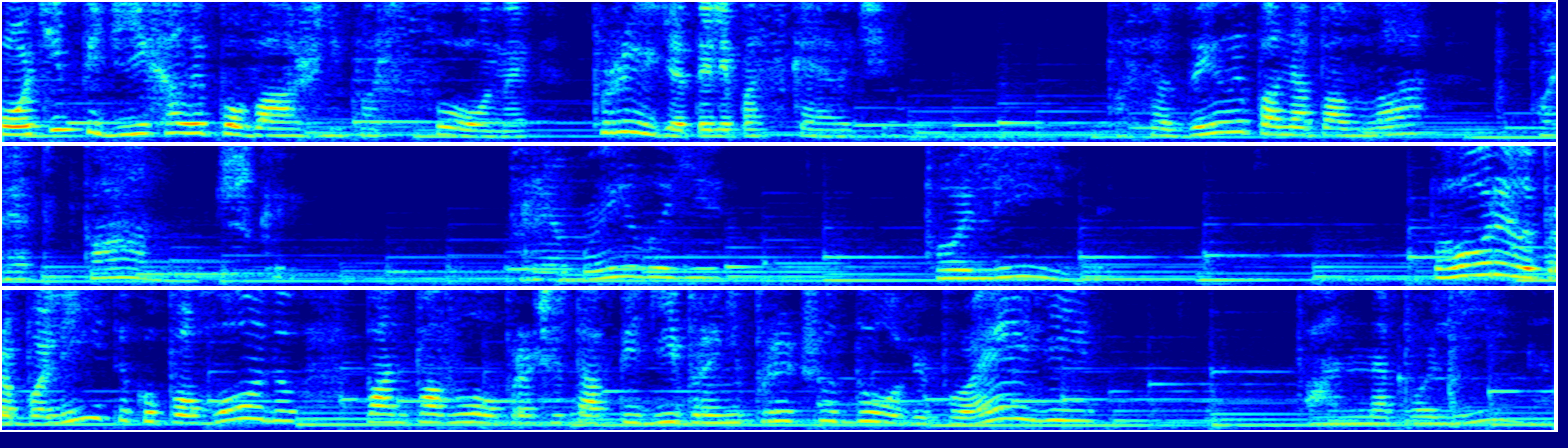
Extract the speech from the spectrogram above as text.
Потім під'їхали поважні персони, приятелі Паскевичів. Посадили пана Павла поряд панночки, примилої Поліни. Поговорили про політику, погоду. Пан Павло прочитав підібрані причудові поезії. Панна Поліна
